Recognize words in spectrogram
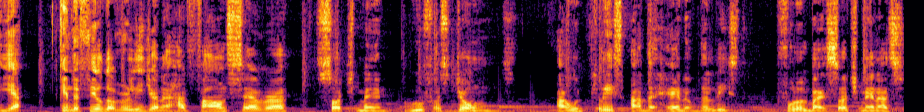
Yep. In the field of religion, I had found several such men. Rufus Jones, I would place at the head of the list, followed by such men as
